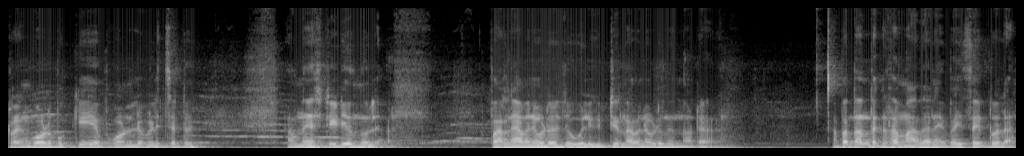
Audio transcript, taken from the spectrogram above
ട്രെയിൻ കോൾ ബുക്ക് ചെയ്യുക ഫോണിൽ വിളിച്ചിട്ട് അന്ന് എസ് ടി ഡി ഒന്നുമില്ല. പറഞ്ഞ അവനിവിടെ ഒരു ജോലി കിട്ടിയിട്ടുണ്ട്. അവനിവിടെ നിന്നോട്ടെ അപ്പം തന്തൊക്കെ സമാധാനമായി പൈസ കിട്ടുമല്ല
